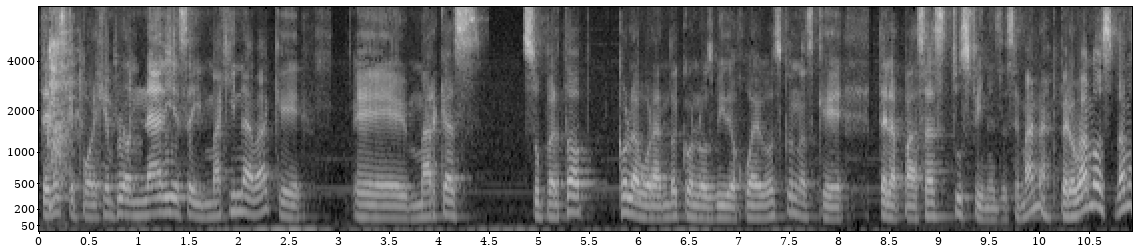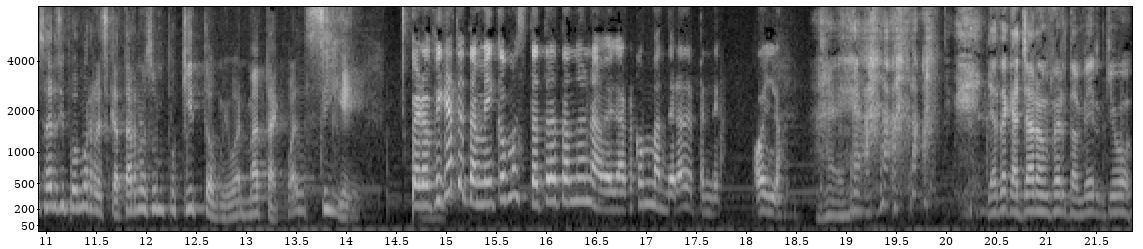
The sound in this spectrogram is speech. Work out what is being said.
temas que, por ejemplo, nadie se imaginaba que eh, marcas super top colaborando con los videojuegos con los que te la pasas tus fines de semana. Pero vamos, vamos a ver si podemos rescatarnos un poquito, mi buen Mata. ¿Cuál sigue? Pero fíjate también cómo está tratando de navegar con bandera de pendejo. Oilo. ya te cacharon, Fer, también. ¿Qué hubo?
